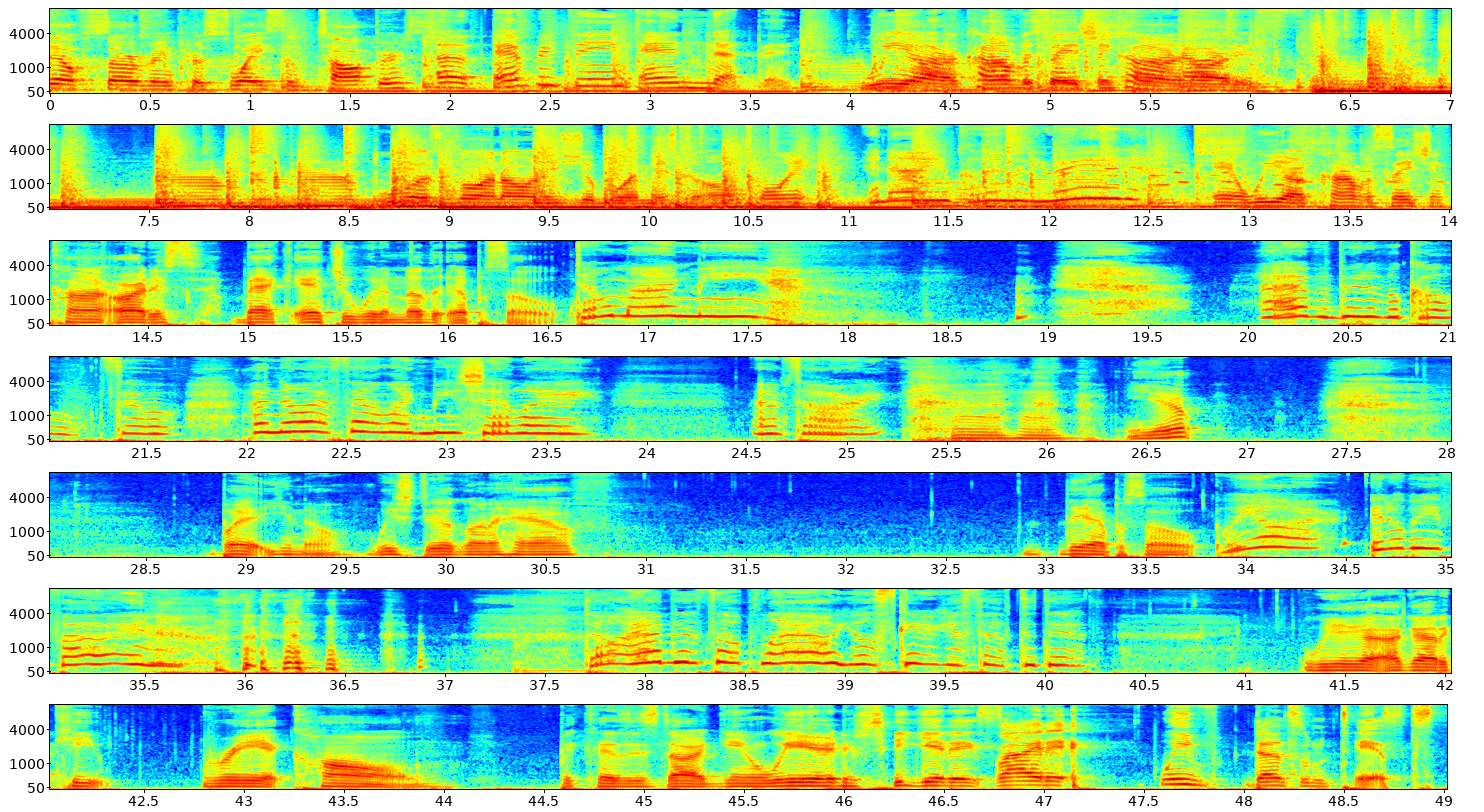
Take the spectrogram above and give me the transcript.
self-serving, persuasive talkers of everything and nothing. We, are conversation con artists. What's going on? It's your boy, Mr. On Point, And I am Calamity Red. and we are conversation con artists back at you with another episode. Don't mind me. I have a bit of a cold, so I know I sound like me, Chalet. I'm sorry. Mm-hmm. Yep. But you know, we still gonna have the episode. We are. It'll be fine. Don't have this up loud. You'll scare yourself to death. We I gotta keep Red calm because it start getting weird if she get excited. We've done some tests.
